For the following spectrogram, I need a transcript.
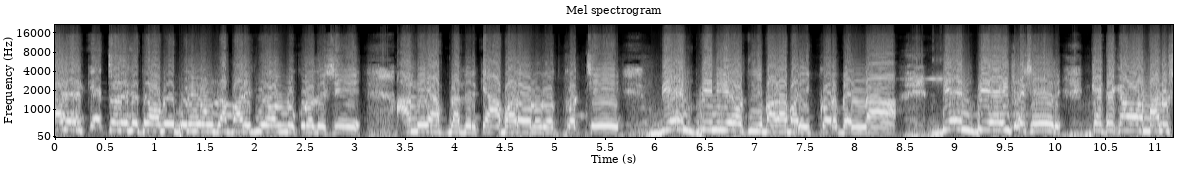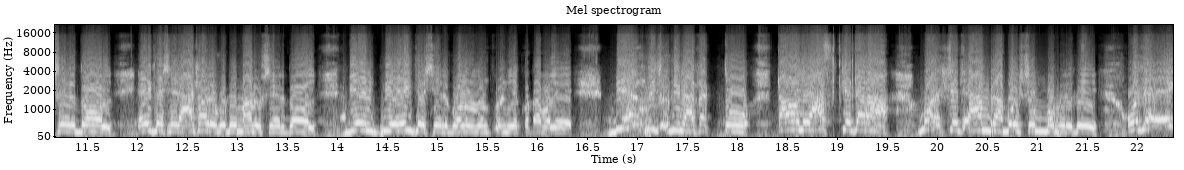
আপনাদেরকে চলে যেতে হবে বুড়িগঙ্গা বাড়ি দিয়ে অন্য কোনো দেশে। আমি আপনাদেরকে আবার অনুরোধ করছি বিএনপি নিয়ে অতি বাড়াবাড়ি করবেন না। বিএনপি এই দেশের কেটে খাওয়া মানুষের দল, এই দেশের আঠারো কোটি মানুষের দল বিএনপি এই দেশের গণতন্ত্র নিয়ে কথা বলে। বিএনপি যদি না থাকতো, তাহলে আজকে বলছে যে আমরা বৈষম্য বিরোধী, ওদের এই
